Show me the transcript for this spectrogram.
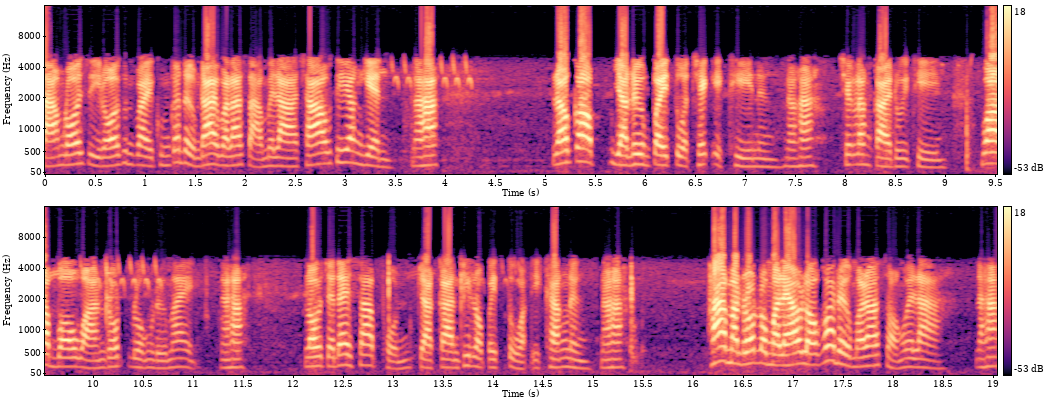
สามร้อยสี่ร้อยขึ้นไป คุณก็ดื่มได้วันละสามเวลาเช้าเที่ยงเย็นนะคะ แล้วก็อย่าลืมไปตรวจเช็คอีกทีหนึ่งนะคะ เช็คร่างกายดูอีกที ว่าเบาหวานลดลงหรือไม่นะคะ เราจะได้ทราบผลจากการที่เราไปตรวจอีกครั้งหนึ่งนะคะ ถ้ามันลดลงมาแล้วเราก็ดื่มวันละสองเวลานะคะ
